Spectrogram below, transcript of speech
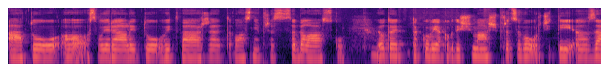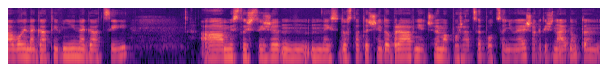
a tu uh, svoji realitu vytvářet vlastně přes sebelásku. Jo, to je takový, jako když máš před sebou určitý uh, závoj negativní negací, a myslíš si, že nejsi dostatečně dobrá v něčem a pořád se podceňuješ a když najednou ten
